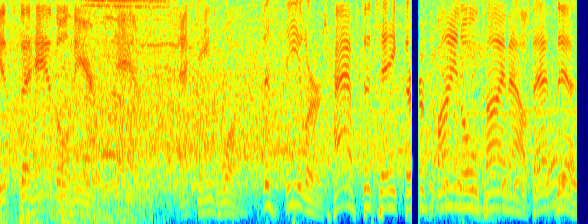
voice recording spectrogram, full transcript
Gets the handle here, and that gains one. The Steelers have to take their final timeout. That's it.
